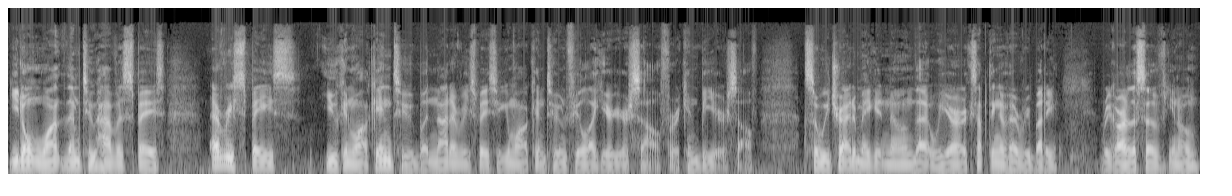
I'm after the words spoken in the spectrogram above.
you don't want them to have a space. Every space you can walk into, but not every space you can walk into and feel like you're yourself or can be yourself. So we try to make it known that we are accepting of everybody, regardless of you know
